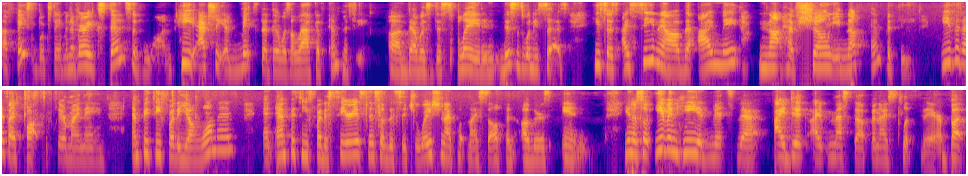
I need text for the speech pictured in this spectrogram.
a Facebook statement, a very extensive one. He actually admits that there was a lack of empathy um, that was displayed. And this is what he says He says, I see now that I may not have shown enough empathy, even as I fought to clear my name. Empathy for the young woman and empathy for the seriousness of the situation I put myself and others in. You know, so even he admits that I did, I messed up and I slipped there, but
